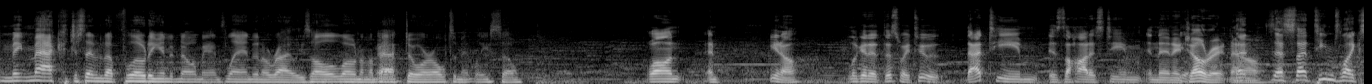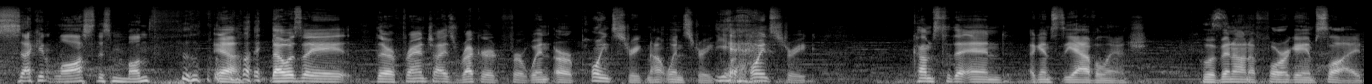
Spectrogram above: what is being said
Ma- Mac just ended up floating into no man's land, and O'Reilly's all alone on the Yeah. back door ultimately. So Well, and, and you know, look at it this way too. That team is the hottest team in the NHL right now. that, that's that team's like second loss this month. yeah, Like- that was a their franchise record for win or point streak, not win streak, Yeah. but point streak comes to the end against the Avalanche, who have been on a four-game slide.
